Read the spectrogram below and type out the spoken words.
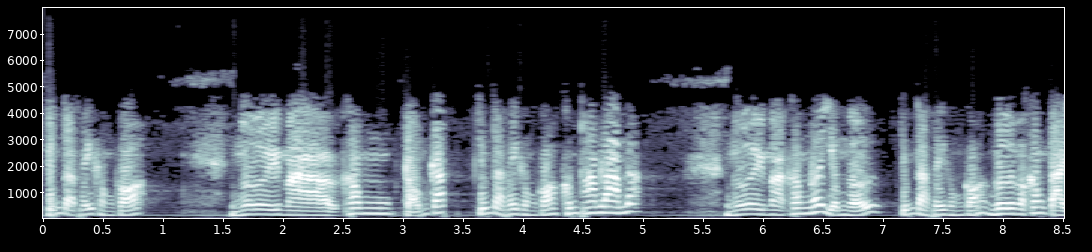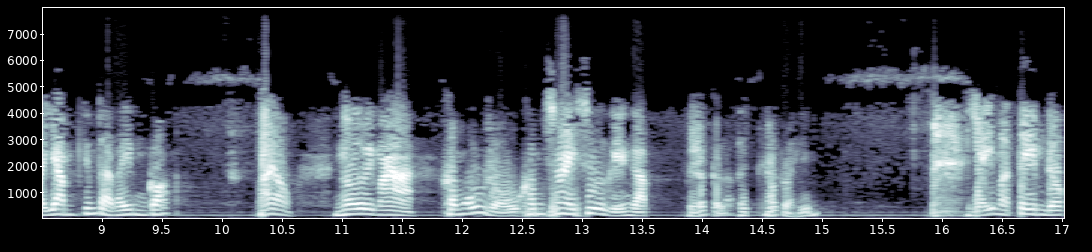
chúng ta thấy không có. Người mà không trộm cắp, chúng ta thấy không có. Không tham lam đó. Người mà không nói giọng ngữ, chúng ta thấy không có. Người mà không tà dâm, chúng ta thấy không có. Phải không? Người mà không uống rượu, không say xưa nghiện gặp rất là ít, rất là hiếm. Vậy mà tìm được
